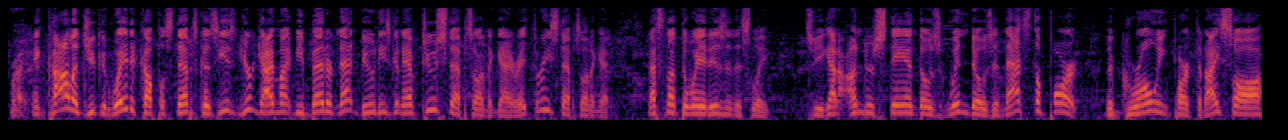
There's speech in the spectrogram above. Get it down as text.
Right. In college, you could wait a couple steps because he's your guy might be better than that dude. He's going to have two steps on the guy, right? Three steps on the guy. That's not the way it is in this league. So you got to understand those windows, and that's the part, the growing part that I saw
